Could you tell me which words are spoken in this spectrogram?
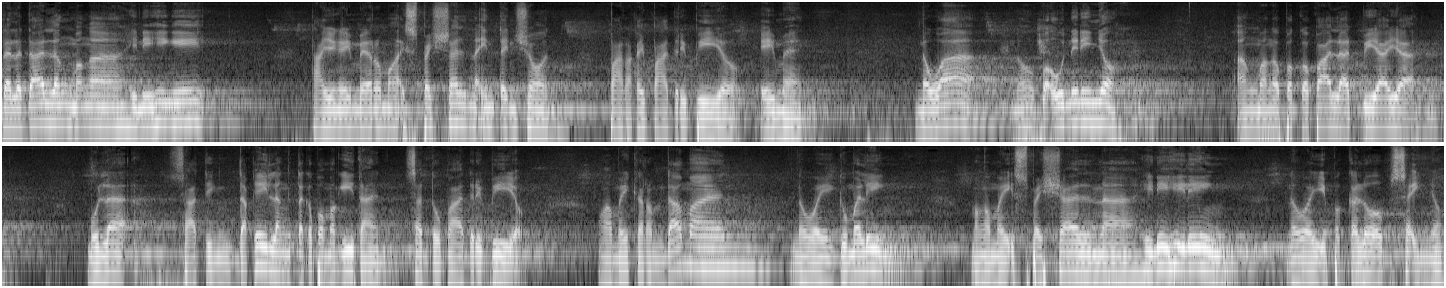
daladalang mga hinihingi, tayo ngay merong mga special na intensyon para kay Padre Pio. Amen. Nawa, no, baunin ninyo ang mga pagpapala at biyaya mula sa ating dakilang tagapamagitan, Santo Padre Pio. Mga may karamdaman, naway gumaling, mga may espesyal na hinihiling, naway ipagkaloob sa inyo.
